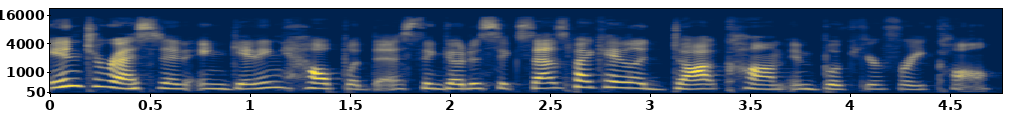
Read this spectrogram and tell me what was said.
interested in getting help with this, then go to successbykayla.com and book your free call.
